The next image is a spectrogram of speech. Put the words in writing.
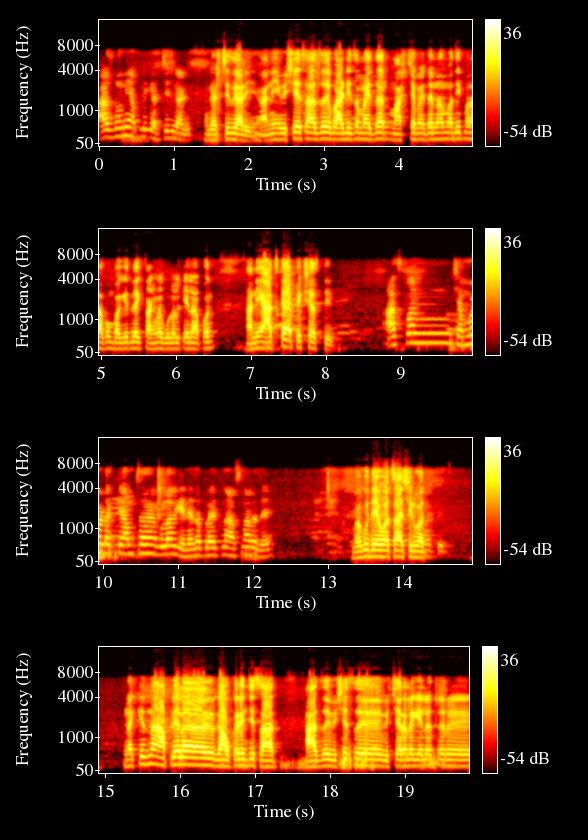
आज दोन्ही आपली घरचीच गाडी. घरचीच गाडी. आणि विशेष आज बाडीचं मैदान मागच्या मैदानामध्ये पण आपण बघितलं एक चांगला गुलाल केला आपण. आणि आज काय अपेक्षा असतील? आज पण शंभर टक्के आमचा गुलाल घेण्याचा प्रयत्न असणारच आहे. बघू देवाचा आशीर्वाद. नक्कीच ना आपल्याला गावकऱ्यांची साथ. आज विशेष विचारायला गेलं तर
